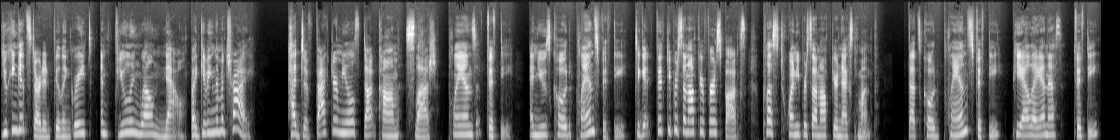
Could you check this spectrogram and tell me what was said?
You can get started feeling great and fueling well now by giving them a try. Head to factormeals.com slash plans50 and use code PLANS50 to get 50% off your first box plus 20% off your next month. That's code PLANS50, P-L-A-N-S 50,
